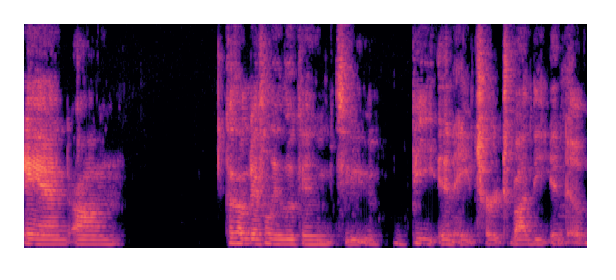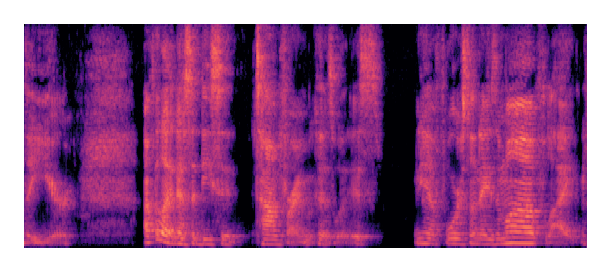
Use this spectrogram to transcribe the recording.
And um, because I'm definitely looking to be in a church by the end of the year. I feel like that's a decent time frame because it's you have four Sundays a month, like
